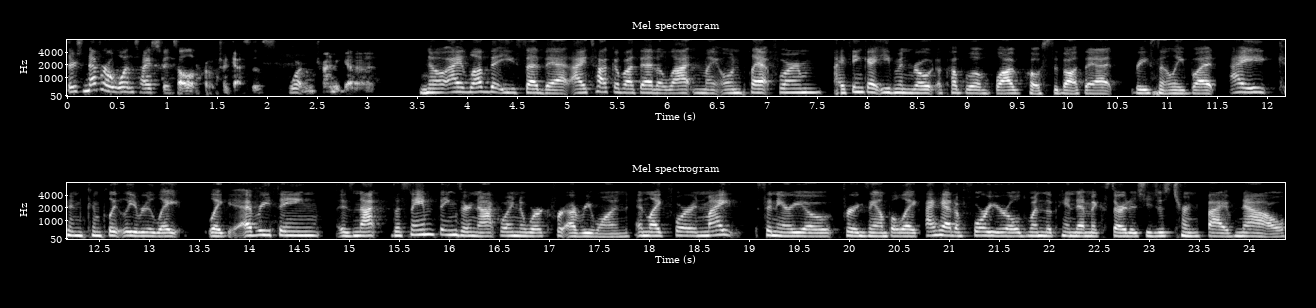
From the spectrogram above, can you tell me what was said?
there's never a one size fits all approach, I guess is what I'm trying to get at. No, I love that you said that. I talk about that a lot in my own platform. I think I even wrote a couple of blog posts about that recently, but I can completely relate. Like everything is not the same things are not going to work for everyone. And like for in my scenario, for example, like I had a four year old when the pandemic started. She just turned five now,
